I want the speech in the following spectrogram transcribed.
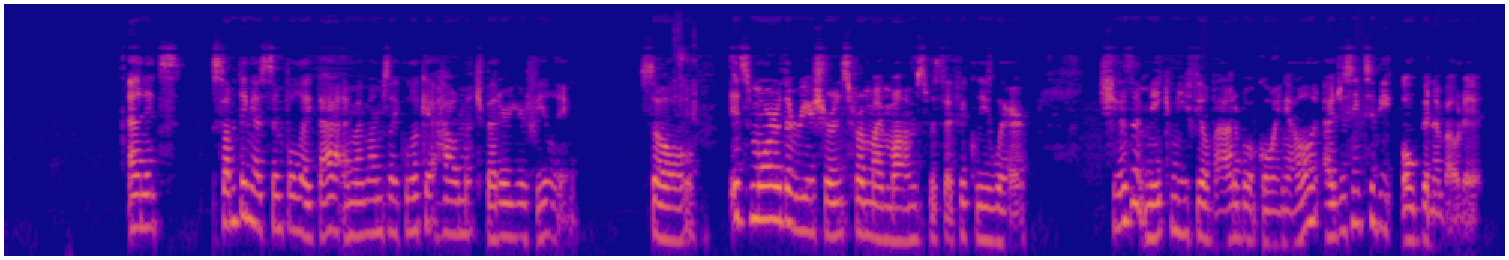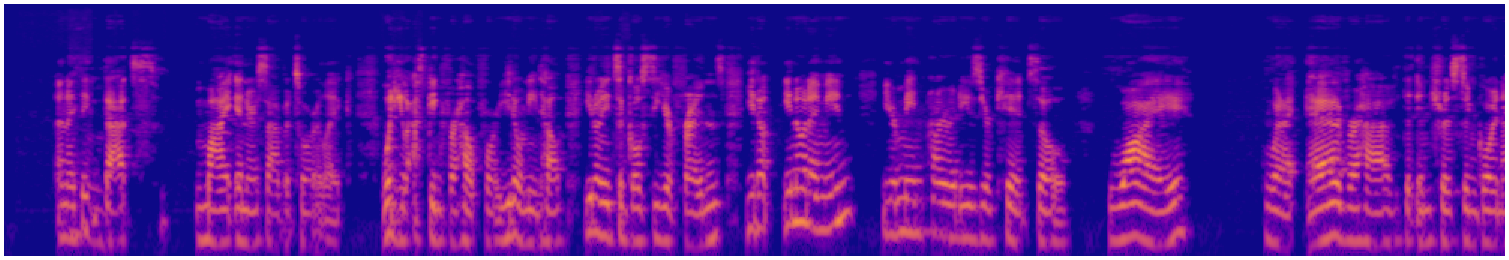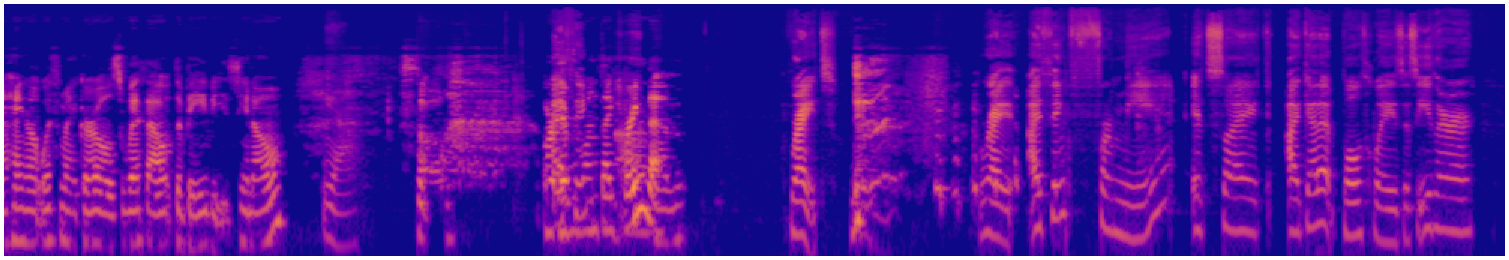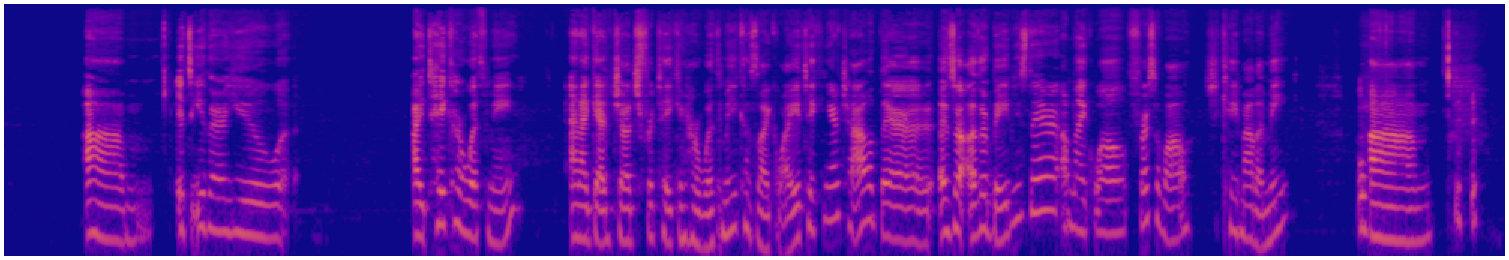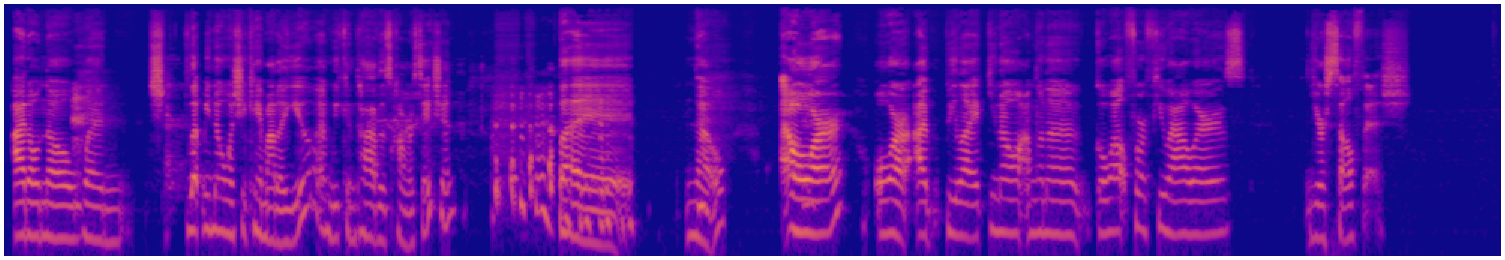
And it's something as simple like that. And my mom's like, Look at how much better you're feeling. So it's more the reassurance from my mom specifically where she doesn't make me feel bad about going out. I just need to be open about it. And I think mm-hmm. that's my inner saboteur. Like, what are you asking for help for? You don't need help. You don't need to go see your friends. You don't, you know what I mean? Your main priority is your kid. So why would I ever have the interest in going to hang out with my girls without the babies, you know? Yeah. So, or I everyone's think, like, bring um, them. Right. right. I think for me, it's like I get it both ways. It's either um it's either you I take her with me and I get judged for taking her with me because like why are you taking your child there? Is there other babies there? I'm like, well, first of all, she came out of me. Um I don't know when she, let me know when she came out of you and we can have this conversation. But no or or I'd be like, you know, I'm gonna go out for a few hours. You're selfish.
